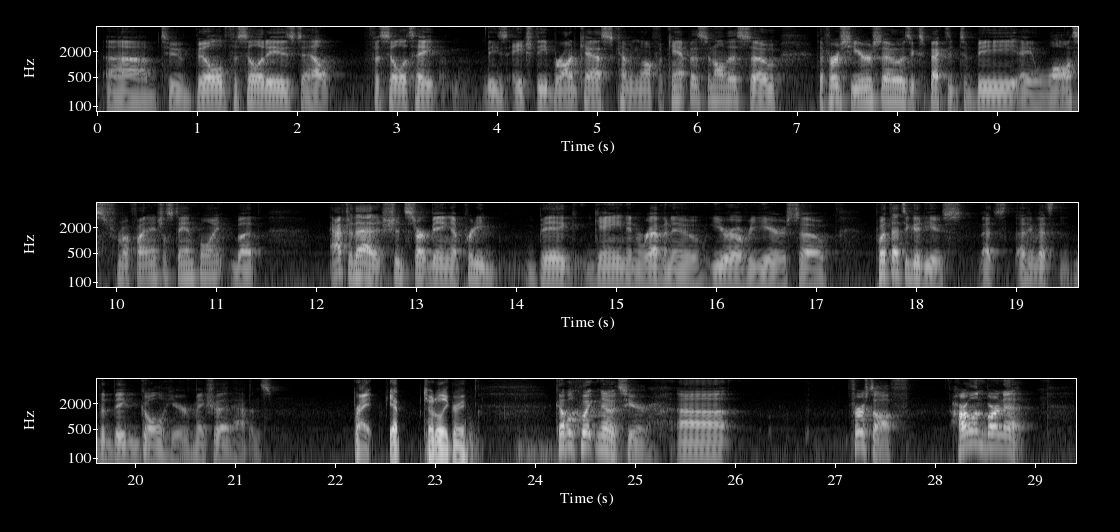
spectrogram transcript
um, to build facilities to help facilitate these HD broadcasts coming off of campus and all this. So the first year or so is expected to be a loss from a financial standpoint, but after that, it should start being a pretty big gain in revenue year over year. So put that to good use. That's I think that's the big goal here. Make sure that happens. Right. Yep. Totally agree. A couple quick notes here. Uh, first off, Harlon Barnett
